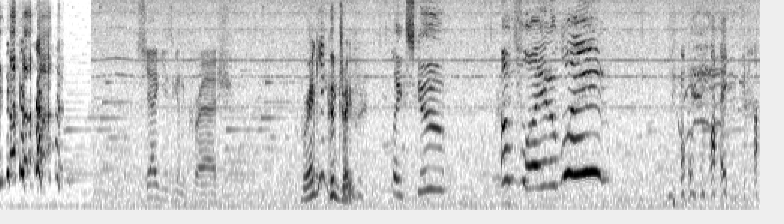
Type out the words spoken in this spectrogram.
God. Shaggy's gonna crash. Reggie, good driver. Like, Scoob, I'm flying a plane. Oh my god.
